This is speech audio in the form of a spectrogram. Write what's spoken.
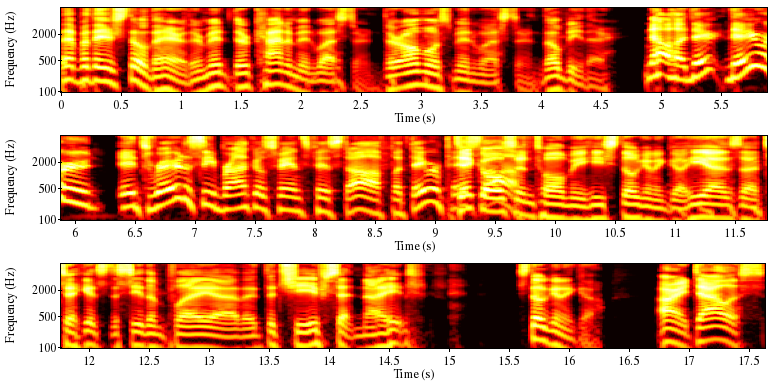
Yeah, but they're still there. They're mid. They're kind of midwestern. They're almost midwestern. They'll be there. No, they they were. It's rare to see Broncos fans pissed off, but they were pissed Dick off. Olson told me he's still gonna go. He has uh, tickets to see them play uh, the, the Chiefs at night. Still gonna go. All right, Dallas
